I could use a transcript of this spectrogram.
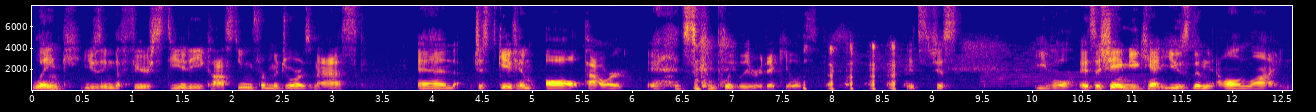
Link using the Fierce Deity costume from Majora's Mask, and just gave him all power. And it's completely ridiculous. It's just evil. It's a shame you can't use them online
